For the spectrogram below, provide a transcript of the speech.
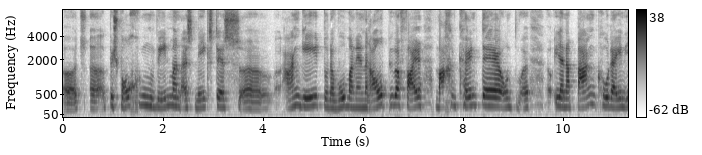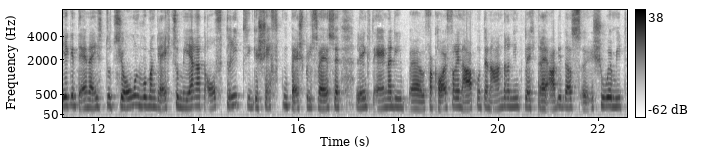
äh, äh, besprochen, wen man als nächstes äh, angeht oder wo man einen Raubüberfall machen könnte und äh, in einer Bank oder in irgendeiner Institution, wo man gleich zu Mehrat auftritt, in Geschäften Produkten beispielsweise lenkt einer die äh, Verkäuferin ab und ein anderer nimmt gleich drei Adidas-Schuhe mit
